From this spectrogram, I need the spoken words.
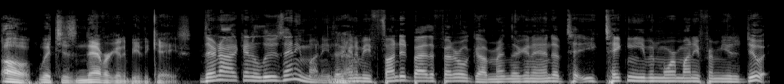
Oh, which is never going to be the case. They're not going to lose any money. They're No. going to be funded by the federal government. And they're going to end up ta- taking even more money from you to do it.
